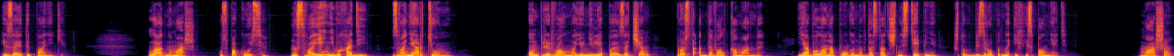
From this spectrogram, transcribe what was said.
из-за этой паники. Ладно, Маш, успокойся. На своей не выходи. Звони Артему. Он прервал мое нелепое «зачем», просто отдавал команды. Я была напугана в достаточной степени, чтобы безропотно их исполнять. «Маша?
